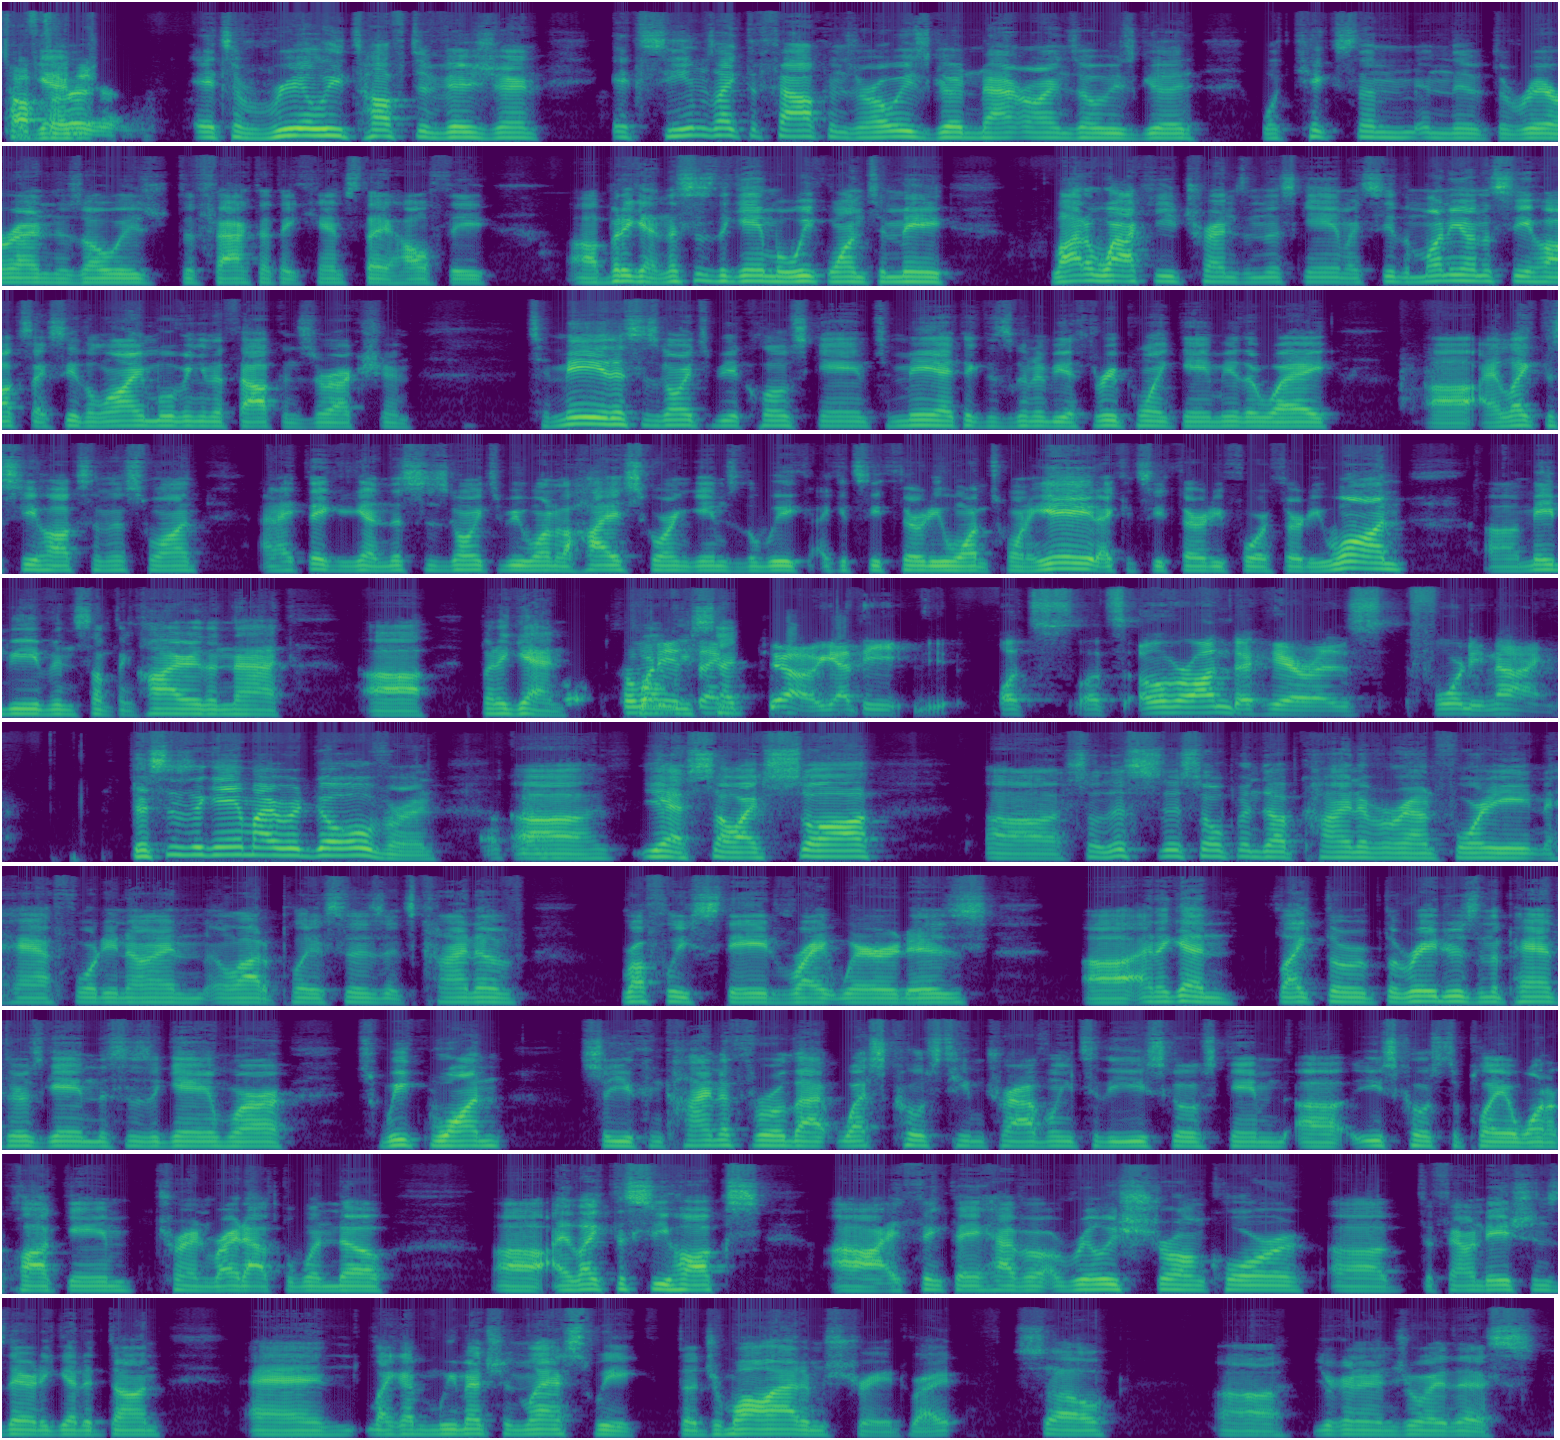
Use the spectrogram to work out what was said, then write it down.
Tough again, division. it's a really tough division. It seems like the Falcons are always good. Matt Ryan's always good. What kicks them in the, the rear end is always the fact that they can't stay healthy. Uh, but again, this is the game of week one to me. A lot of wacky trends in this game. I see the money on the Seahawks. I see the line moving in the Falcons' direction. To me, this is going to be a close game. To me, I think this is going to be a three point game either way. Uh, I like the Seahawks in this one. And I think, again, this is going to be one of the highest scoring games of the week. I could see 31 28. I could see 34 31, uh, maybe even something higher than that. Uh, but again, So what, do we you think, said- Joe? You got the let's let's over under here is forty nine. This is a game I would go over in. Uh yeah, so I saw uh so this this opened up kind of around 48 and a half, 49 in a lot of places. It's kind of roughly stayed right where it is. Uh and again, like the the Raiders and the Panthers game, this is a game where it's week 1, so you can kind of throw that West Coast team traveling to the East Coast game uh East Coast to play a 1 o'clock game trend right out the window. Uh I like the Seahawks. Uh, I think they have a, a really strong core. Uh, the foundation's there to get it done. And like I- we mentioned last week, the Jamal Adams trade, right? So uh, you're going to enjoy this.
